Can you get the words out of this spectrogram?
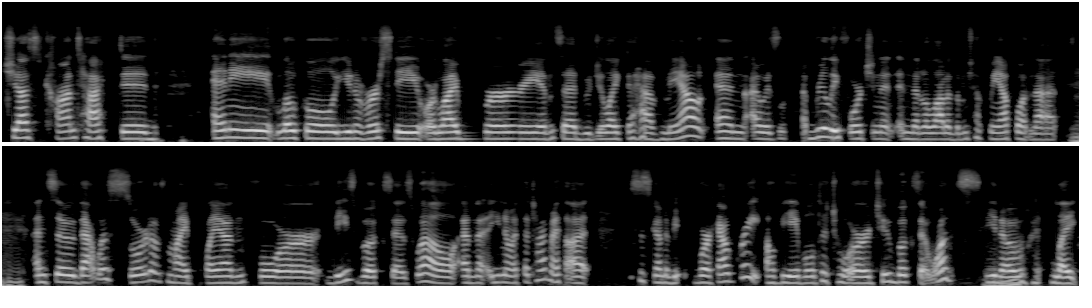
just contacted any local university or library and said, Would you like to have me out? And I was really fortunate in that a lot of them took me up on that. And so that was sort of my plan for these books as well. And, uh, you know, at the time I thought, this is going to be work out great. I'll be able to tour two books at once, you know, like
